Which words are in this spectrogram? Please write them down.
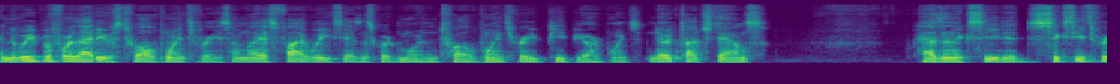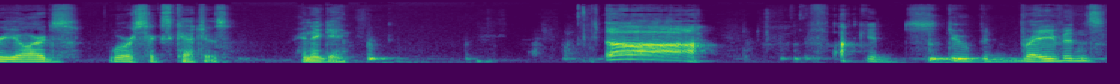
And the week before that, he was 12.3. So in the last five weeks, he hasn't scored more than 12.3 PPR points. No touchdowns. Hasn't exceeded 63 yards or six catches in a game. Ah! Fucking stupid Ravens.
